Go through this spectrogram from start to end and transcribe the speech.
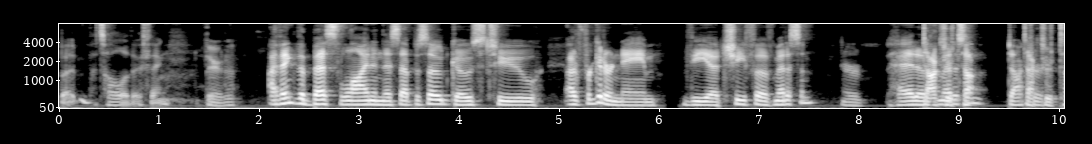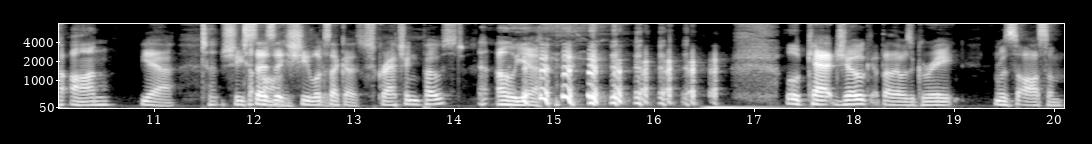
but that's a whole other thing. Fair enough. I think the best line in this episode goes to I forget her name, the uh, chief of medicine or head of Dr. medicine. Doctor, Dr. T'Ana. Yeah. T- She T'Ana. says that she looks like a scratching post. Uh, oh, yeah. Little cat joke. I thought that was great. It was awesome.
